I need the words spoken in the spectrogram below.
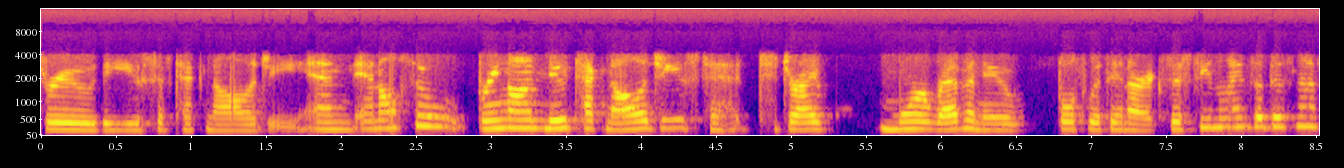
through the use of technology and, and also bring on new technologies to, to drive more revenue both within our existing lines of business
